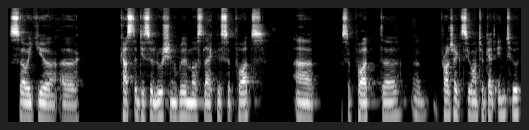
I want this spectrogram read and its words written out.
So your uh, custody solution will most likely support uh, support the uh, projects you want to get into.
